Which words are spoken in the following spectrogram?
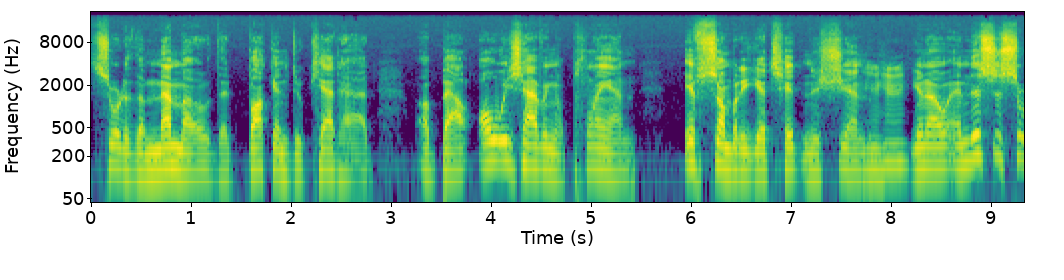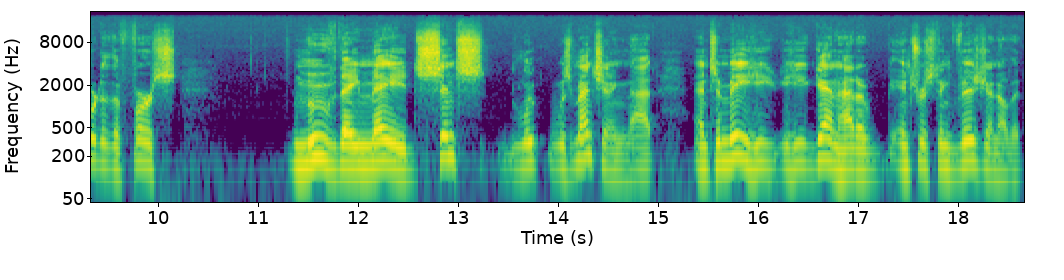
sort of the memo that Buck and Duquette had about always having a plan if somebody gets hit in the shin. You know, and this is sort of the first move they made since Luke was mentioning that. And to me, he, he again had an interesting vision of it.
